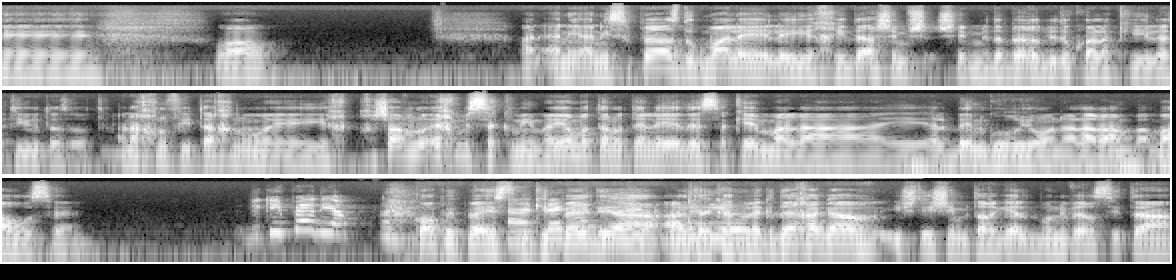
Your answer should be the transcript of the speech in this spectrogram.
אה, וואו. אני, אני, אני אספר אז דוגמה ל, ליחידה ש, שמדברת בדיוק על הקהילתיות הזאת. אנחנו פיתחנו, אה, חשבנו איך מסכמים. היום אתה נותן לילד לסכם על, ה, על בן גוריון, על הרמב"ם, מה הוא עושה? ויקיפדיה. קופי פייסט, ויקיפדיה, העתק. הדבק. דרך אגב, אשתי שמתרגלת באוניברסיטה,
